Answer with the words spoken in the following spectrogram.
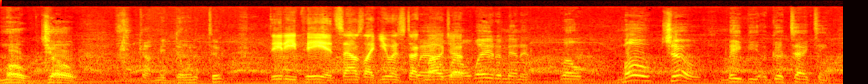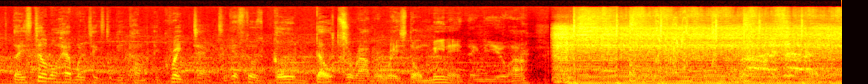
Mojo. Got me doing it too. DDP, it sounds like you and Stuck well, Mojo. Well, wait a minute. Well, Mojo may be a good tag team, but they still don't have what it takes to become a great tag team. I guess those gold belts around their waist don't mean anything to you, huh? So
